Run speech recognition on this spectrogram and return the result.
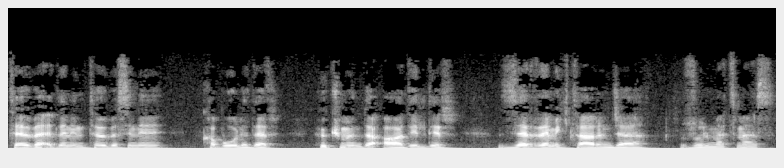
Tevbe edenin tevbesini kabul eder. Hükmünde adildir. Zerre miktarınca zulmetmez.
